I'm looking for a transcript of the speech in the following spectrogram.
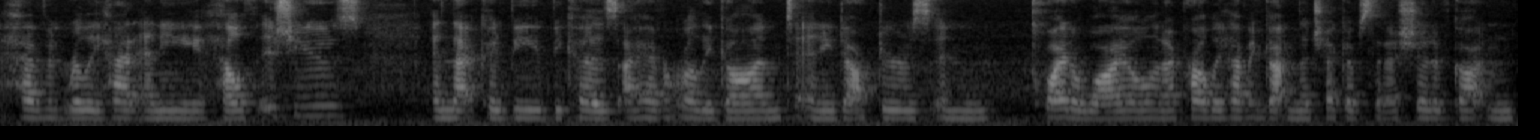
haven't really had any health issues, and that could be because I haven't really gone to any doctors in quite a while, and I probably haven't gotten the checkups that I should have gotten.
